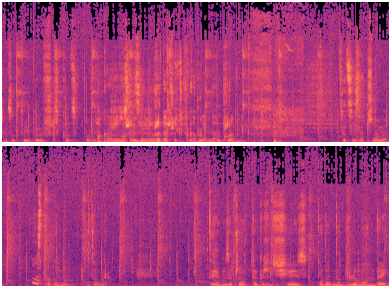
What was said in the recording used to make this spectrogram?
Więc od tej pory wszystko, co powiem, okay, może zostać użyte przeciwko mnie. Dokładnie tak. To co, zaczynamy? No, spróbujmy. Dobra to ja bym zaczął od tego, że dzisiaj jest podobno Blue Monday,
